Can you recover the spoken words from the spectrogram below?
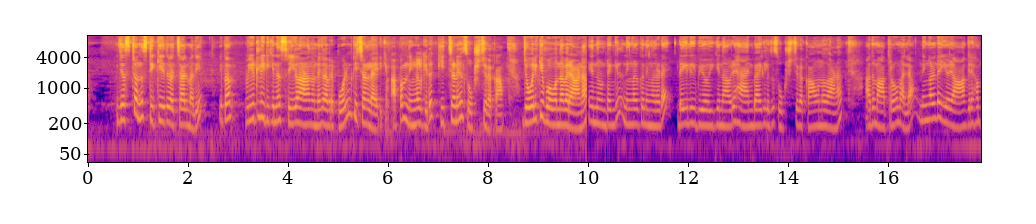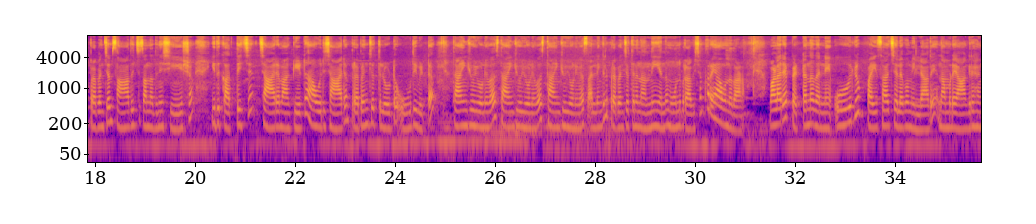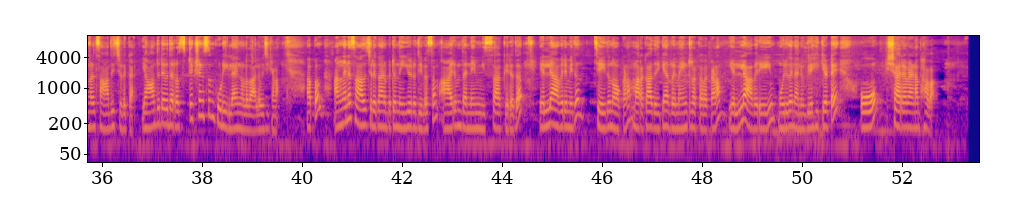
ജസ്റ്റ് ഒന്ന് സ്റ്റിക്ക് ചെയ്ത് വെച്ചാൽ മതി. ഇപ്പം വീട്ടിലിരിക്കുന്ന സ്ത്രീകളാണെന്നുണ്ടെങ്കിൽ അവരെപ്പോഴും കിച്ചണിലായിരിക്കും അപ്പം നിങ്ങൾക്കിത് കിച്ചണിൽ സൂക്ഷിച്ചു വെക്കാം. ജോലിക്ക് പോകുന്നവരാണ് എന്നുണ്ടെങ്കിൽ നിങ്ങൾക്ക് നിങ്ങളുടെ ഡെയിലി ഉപയോഗിക്കുന്ന ആ ഒരു ഹാൻഡ് ബാഗിൽ ഇത് സൂക്ഷിച്ചു വെക്കാവുന്നതാണ്. അതുമാത്രവുമല്ല നിങ്ങളുടെ ഈ ഒരു ആഗ്രഹം പ്രപഞ്ചം സാധിച്ചു തന്നതിന് ശേഷം ഇത് കത്തിച്ച് ചാരമാക്കിയിട്ട് ആ ഒരു ചാരം പ്രപഞ്ചത്തിലോട്ട് ഊതിവിട്ട് thank you universe thank you universe thank you universe അല്ലെങ്കിൽ പ്രപഞ്ചത്തിന് നന്ദി എന്ന് മൂന്ന് പ്രാവശ്യം പറയാവുന്നതാണ്. വളരെ പെട്ടെന്ന് തന്നെ ഒരു പൈസ ചിലവുമില്ലാതെ നമ്മുടെ ആഗ്രഹങ്ങൾ സാധിച്ചെടുക്കാൻ യാതൊരുവിധ റെസ്ട്രിക്ഷൻസും കൂടി ഇല്ല എന്നുള്ളത് ആലോചിക്കണം. അപ്പം അങ്ങനെ സാധിച്ചെടുക്കാൻ പറ്റുന്ന ഈ ഒരു ദിവസം ആരും തന്നെ മിസ്സാക്കരുത് എല്ലാവരും ഇത് ചെയ്തു നോക്കണം. മറക്കാതിരിക്കാൻ റിമൈൻഡറൊക്കെ വെക്കണം. എല്ലാവരെയും മുരുകൻ അനുഗ്രഹിക്കട്ടെ. ഓം ശരവണഭവ.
